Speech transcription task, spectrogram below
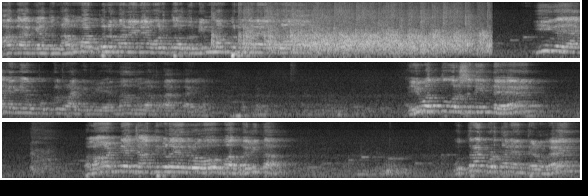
ಹಾಗಾಗಿ ಅದು ನಮ್ಮಪ್ಪನ ಮನೆನೇ ಹೊರತು ಅದು ನಿಮ್ಮಪ್ಪನ ಮನೆ ಅಲ್ಲ. ಈಗ ಯಾಕೆ ನೀವು ಪುಕ್ಕಲರಾಗಿದ್ರಿ ಅಂತ ನಮಗೆ ಅರ್ಥ ಆಗ್ತಾ ಇಲ್ಲ. ಐವತ್ತು ವರ್ಷದ ಹಿಂದೆ ಬಲಾಢ್ಯ ಜಾತಿಗಳ ಎದುರು ಒಬ್ಬ ದಲಿತ ಉತ್ತರ ಕೊಡ್ತಾನೆ ಅಂತ ಹೇಳಿದ್ರೆ,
